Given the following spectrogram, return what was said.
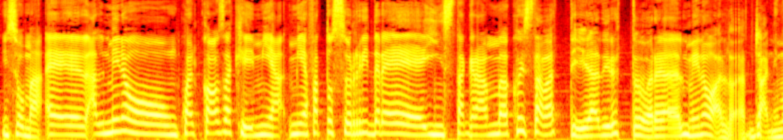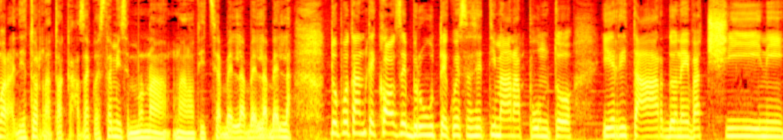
insomma è almeno un qualcosa che mi ha, mi ha, fatto sorridere Instagram questa mattina direttore. Almeno allora, Gianni Morandi è tornato a casa. Questa mi sembra una, una, notizia bella bella bella. Dopo tante cose brutte questa settimana appunto il ritardo nei vaccini.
